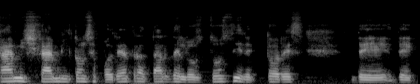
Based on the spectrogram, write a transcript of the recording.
Hamish Hamilton, se podría tratar de los dos directores de, de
